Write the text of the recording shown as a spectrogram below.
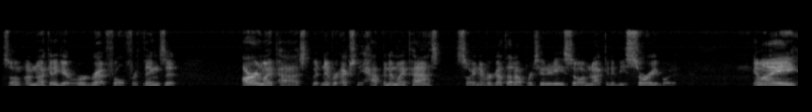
So I'm not going to get regretful for things that are in my past but never actually happened in my past. So I never got that opportunity, so I'm not going to be sorry about it. Am I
